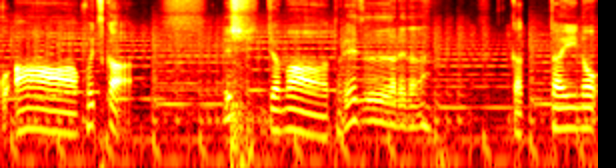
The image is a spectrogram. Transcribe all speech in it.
こ、あー、こいつか。よし、じゃあまあ、とりあえず、あれだな。合体の、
